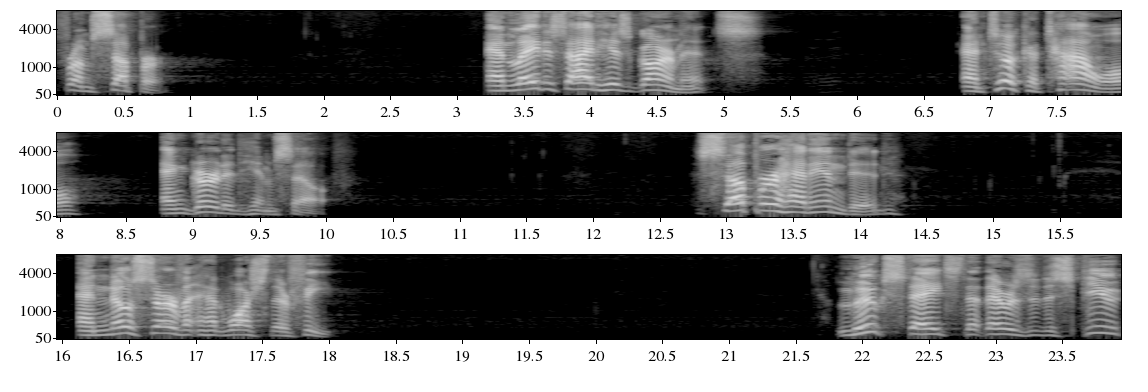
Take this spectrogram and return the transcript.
from supper and laid aside his garments and took a towel and girded himself. Supper had ended, and no servant had washed their feet. Luke states that there was a dispute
